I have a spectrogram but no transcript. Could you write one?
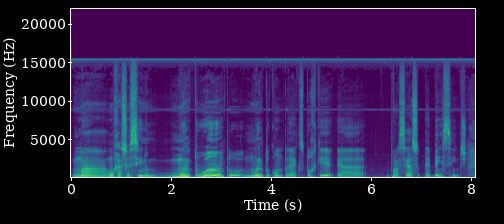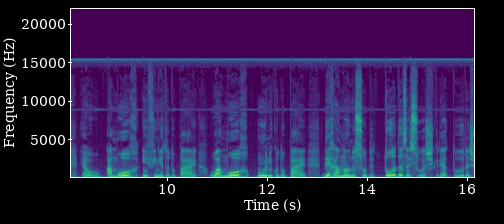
uma, um raciocínio muito amplo, muito complexo, porque é, o processo é bem simples. É o amor infinito do Pai, o amor único do Pai, derramando sobre todas as suas criaturas,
